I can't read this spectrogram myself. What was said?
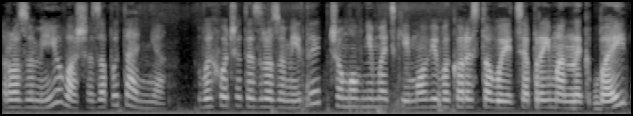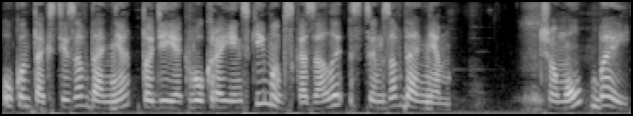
Розумію ваше запитання. Ви хочете зрозуміти, чому в німецькій мові використовується прийменник бей у контексті завдання, тоді як в українській ми б сказали з цим завданням. Чому бей?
